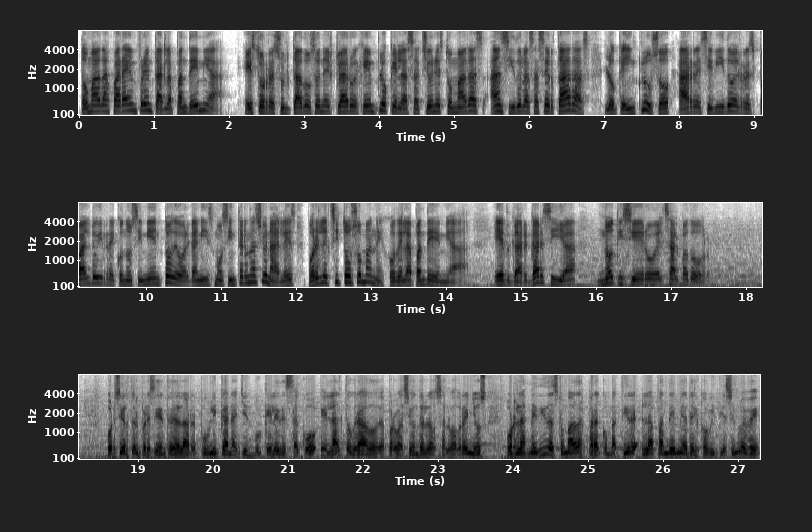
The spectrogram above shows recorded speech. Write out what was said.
tomadas para enfrentar la pandemia. Estos resultados son el claro ejemplo que las acciones tomadas han sido las acertadas, lo que incluso ha recibido el respaldo y reconocimiento de organismos internacionales por el exitoso manejo de la pandemia. Edgar García, Noticiero El Salvador. Por cierto, el presidente de la República, Nayib Bukele, destacó el alto grado de aprobación de los salvadoreños por las medidas tomadas para combatir la pandemia del COVID-19.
